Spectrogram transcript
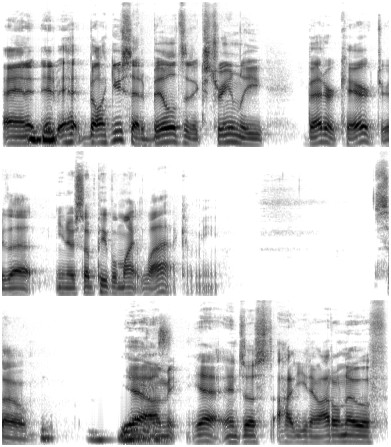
And it, mm-hmm. it, but like you said, it builds an extremely better character that, you know, some people might lack. I mean, so yeah, I mean, yeah, and just I, you know, I don't know if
